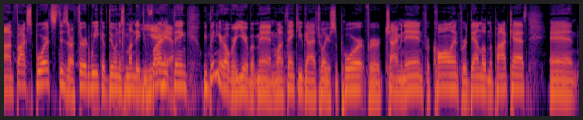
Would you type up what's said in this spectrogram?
on Fox Sports. This is our third week of doing this Monday through Yeah. Friday thing. We've been here over a year, but man, want to thank you guys for all your support, for chiming in, for calling, for downloading the podcast, and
